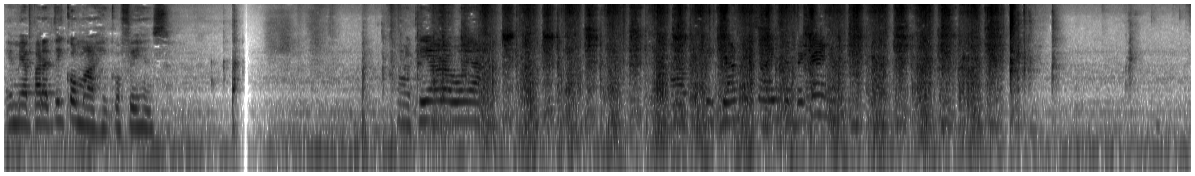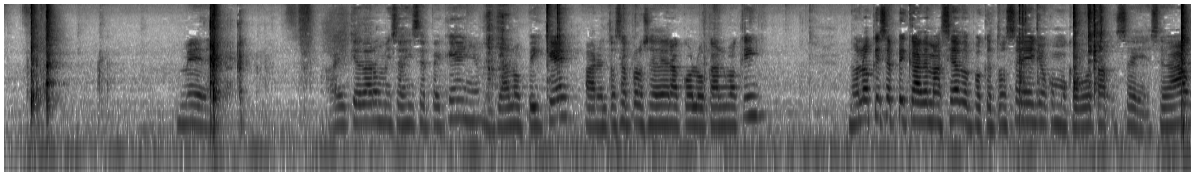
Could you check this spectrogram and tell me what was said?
en mi aparatico mágico, fíjense. Aquí ahora voy a, a picar mis ajíes pequeños. Miren, ahí quedaron mis ajíes pequeños. Ya lo piqué para entonces proceder a colocarlo aquí. No lo quise picar demasiado porque entonces ellos como que botan, se, se aguan.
